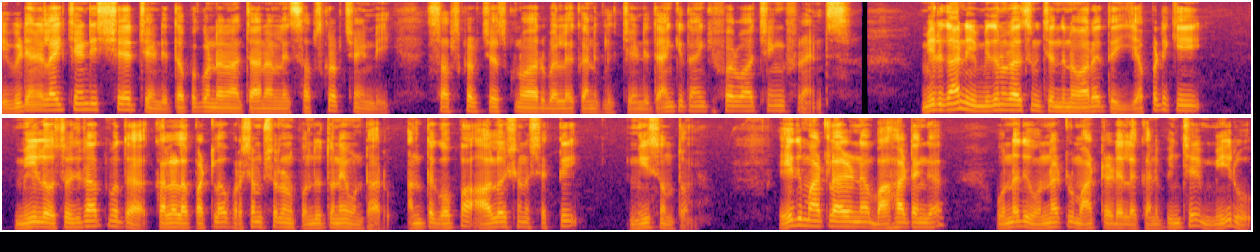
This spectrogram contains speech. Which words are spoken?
ఈ వీడియోని లైక్ చేయండి షేర్ చేయండి. తప్పకుండా నా ఛానల్ని సబ్స్క్రైబ్ చేయండి. సబ్స్క్రైబ్ చేసుకున్న వారు బెల్ క్లిక్ చేయండి. Thank you thank you for watching friends. మీరు కానీ మిథున రాశికి చెందిన వారైతే ఎప్పటికీ మీలో సృజనాత్మక కళల పట్ల ప్రశంసలను పొందుతూనే ఉంటారు. అంత గొప్ప ఆలోచన శక్తి మీ సొంతం. ఏది మాట్లాడినా బాహాటంగా ఉన్నది ఉన్నట్లు మాట్లాడేలా కనిపించే మీరు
